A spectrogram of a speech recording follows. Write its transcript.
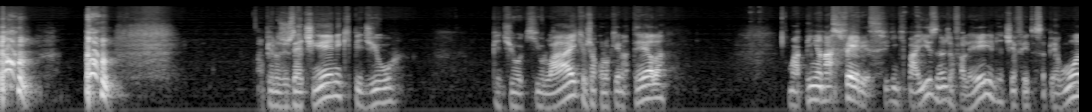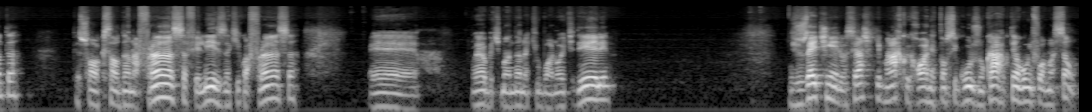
pelo José Tiene, que pediu pediu aqui o like, eu já coloquei na tela. Mapinha nas férias. Fica em que país, né? Já falei, já tinha feito essa pergunta. Pessoal que saudando a França, felizes aqui com a França. É, o Elbert mandando aqui o boa noite dele. José Etienne, você acha que Marco e Horner estão seguros no carro? Tem alguma informação?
